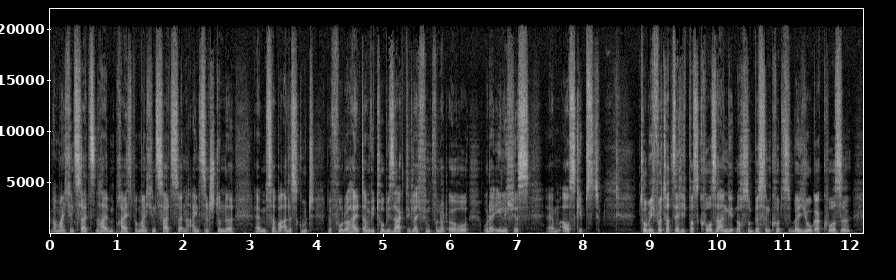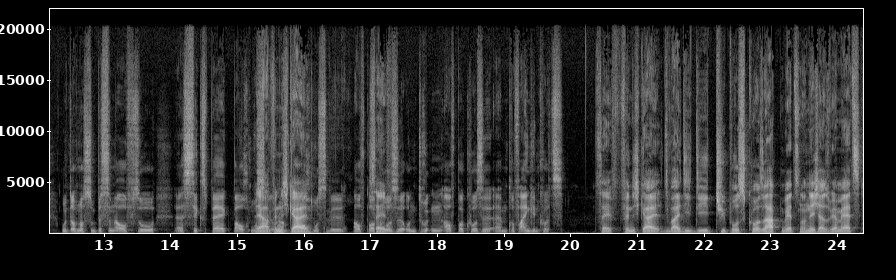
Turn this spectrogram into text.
Bei manchen zahlst du einen halben Preis, bei manchen zahlst du eine Einzelstunde. Ähm, ist aber alles gut, bevor du halt dann, wie Tobi sagte, gleich 500 Euro oder ähnliches ähm, ausgibst. Tobi, ich würde tatsächlich, was Kurse angeht, noch so ein bisschen kurz über Yoga-Kurse und auch noch so ein bisschen auf so äh, Sixpack, Bauchmuskel, ja, ich geil. Bauchmuskel, Aufbaukurse und Rückenaufbaukurse ähm, drauf eingehen kurz. Safe, finde ich geil, weil die, die Typuskurse hatten wir jetzt noch nicht. Also wir haben ja jetzt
